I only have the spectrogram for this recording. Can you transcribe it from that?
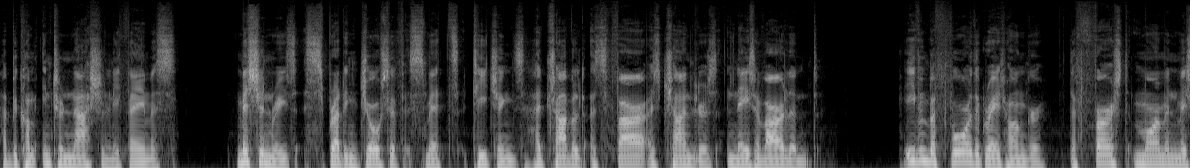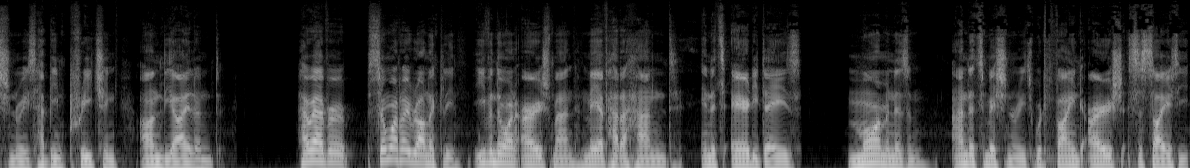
had become internationally famous. Missionaries spreading Joseph Smith's teachings had travelled as far as Chandler's native Ireland. Even before the Great Hunger, the first Mormon missionaries had been preaching on the island. However, somewhat ironically, even though an Irishman may have had a hand in its early days, Mormonism and its missionaries would find Irish society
